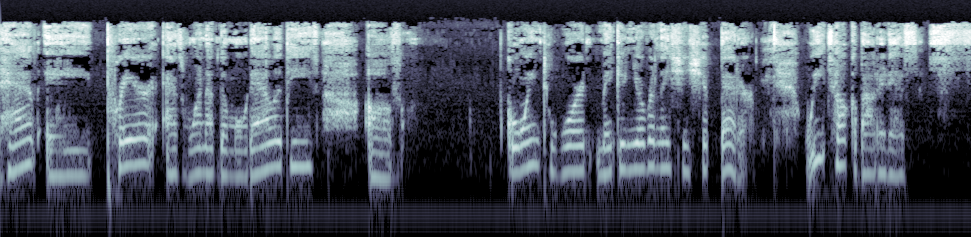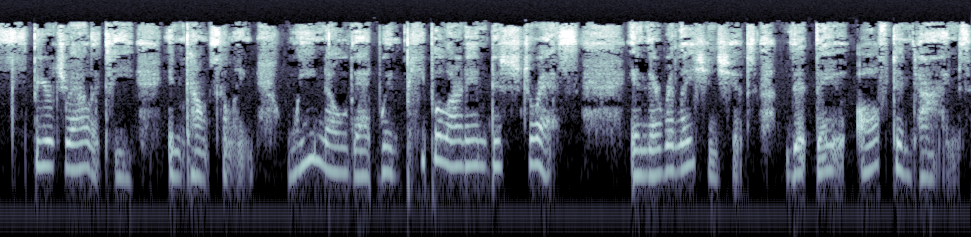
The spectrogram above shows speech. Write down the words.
have a prayer as one of the modalities of going toward making your relationship better. We talk about it as spirituality in counseling. We know that when people are in distress in their relationships, that they oftentimes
